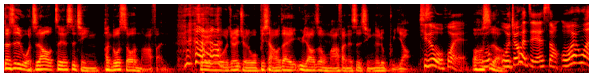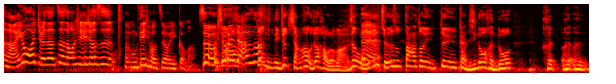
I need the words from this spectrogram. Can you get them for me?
但是我知道这件事情很多时候很麻烦，所以呢，我就会觉得我不想要再遇到这种麻烦的事情，那就不要。其实我会哦，是啊，我就会直接送，我会问啦，因为我会觉得这东西就是我们地球只有一个嘛，所以我就会想说，那你就讲好就好了嘛。这我就觉得说，大家对对于感情都有很多很很很。很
